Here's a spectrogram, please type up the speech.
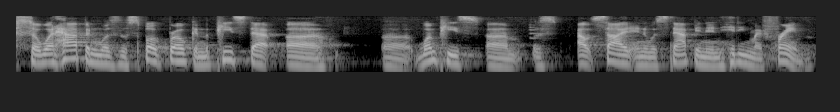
so what happened was the spoke broke, and the piece that uh, uh, one piece um, was outside and it was snapping and hitting my frame,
